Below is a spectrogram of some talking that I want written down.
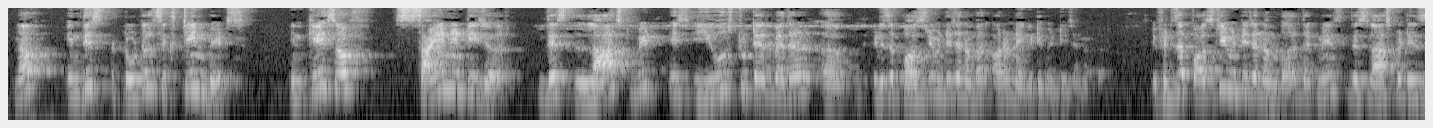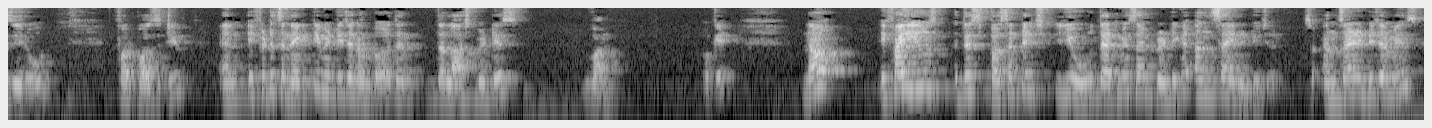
Now in this total 16 bits in case of signed integer this last bit is used to tell whether uh, it is a positive integer number or a negative integer number if it is a positive integer number that means this last bit is 0 for positive. And if it is a negative integer number then the last bit is 1 okay? Now if I use this percentage u that means I am printing an unsigned integer. So unsigned integer means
